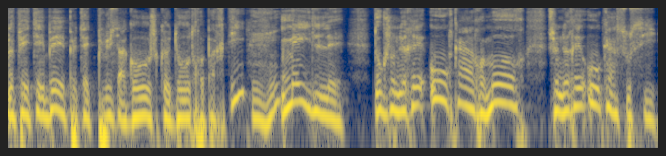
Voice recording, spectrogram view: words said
Le PTB est peut-être plus à gauche que d'autres partis, Mhm. mais il l'est. Donc je n'aurai aucun remords, je n'aurai aucun souci.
